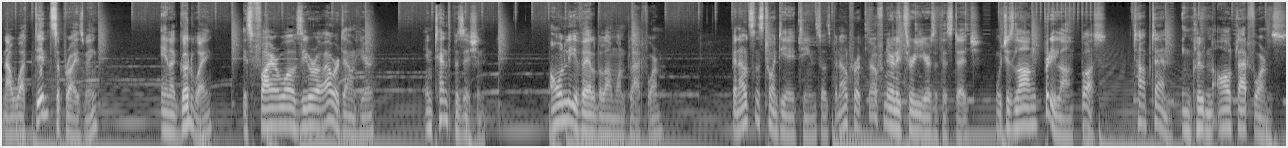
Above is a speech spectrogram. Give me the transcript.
Now, what did surprise me, in a good way, is Firewall Zero Hour down here in 10th position. Only available on one platform, been out since 2018, so it's been out for, for nearly three years at this stage, which is long, pretty long, but top 10, including all platforms,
